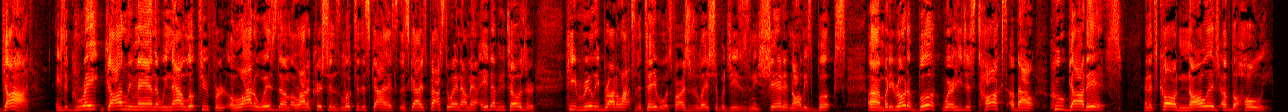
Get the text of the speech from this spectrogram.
God. He's a great, godly man that we now look to for a lot of wisdom. A lot of Christians look to this guy. This guy has passed away now, man. A.W. Tozer, he really brought a lot to the table as far as his relationship with Jesus, and he shared it in all these books. Um, but he wrote a book where he just talks about who God is, and it's called Knowledge of the Holy.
